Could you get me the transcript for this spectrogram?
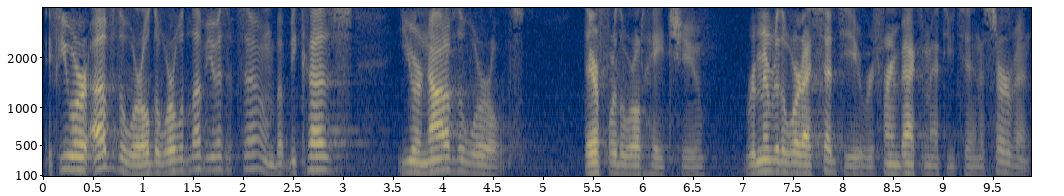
If you were of the world, the world would love you as its own. But because you are not of the world, therefore the world hates you. Remember the word I said to you, referring back to Matthew 10 a servant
